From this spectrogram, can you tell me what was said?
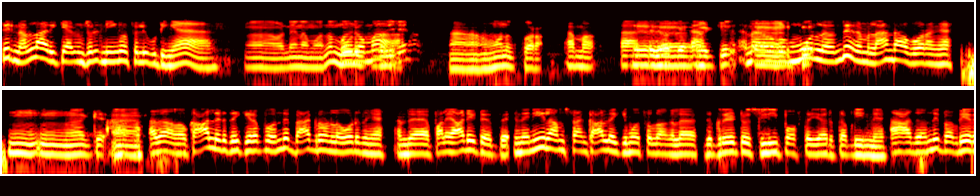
சரி நல்லா இருக்கே அப்படின்னு சொல்லிட்டு நீங்களும் சொல்லி விட்டீங்க உடனே நம்ம வந்து மூணு போயிடுவோமா? போய், ஆ, மூணுக்கு போறோம். ஆமா. மூணுல வந்து நம்ம லேண்ட் ஆக போறோங்க அதான் கால் எடுத்து வைக்கிறப்ப வந்து பேக்ரவுண்ட்ல ஓடுதுங்க. அந்த பழைய ஆடிட் வைப்பு இந்த நீல் ஆம்ஸ்டாங் கால் வைக்கும் போது சொல்லுவாங்கல்ல the greatest leap of the earth அப்படின்னு. அது வந்து இப்ப அப்படியே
